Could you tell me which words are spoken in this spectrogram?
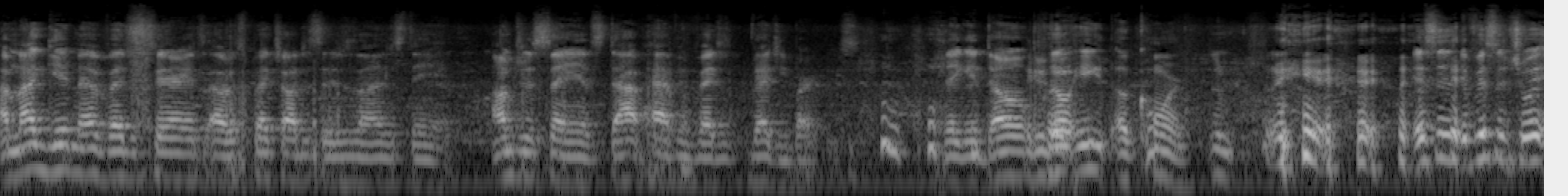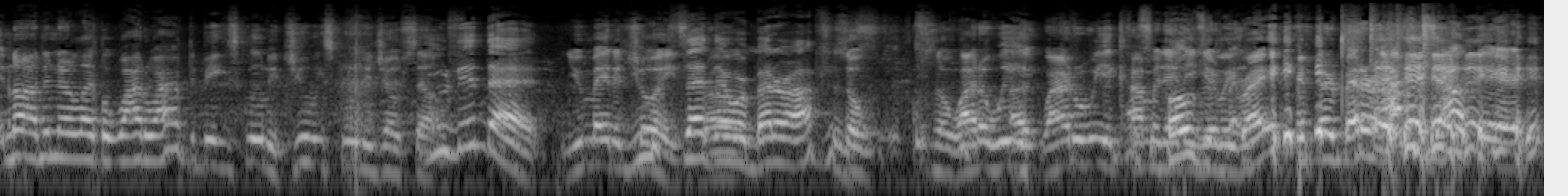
I'm not getting at vegetarians. I respect y'all decisions. I understand. I'm just saying, stop having veg- veggie burgers. Nigga, don't. You put- go eat a corn. Mm. It's a, if it's a choice. No, then they're like, but why do I have to be excluded? You excluded yourself. you did that. You made a You choice. You said bro. there were better options. So, so why do we? Uh, why do we accommodate? supposedly, your- right? If there are better options out there,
